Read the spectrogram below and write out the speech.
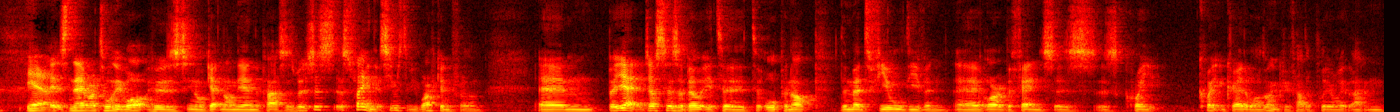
Yeah. it's never Tony Watt who's you know getting on the end of passes, but it's just it's fine. It seems to be working for them. Um, but yeah, just his ability to, to open up the midfield even uh, or defence is is quite quite incredible. I don't think we've had a player like that in,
